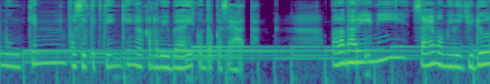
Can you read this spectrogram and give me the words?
mungkin positive thinking akan lebih baik untuk kesehatan. Malam hari ini saya memilih judul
